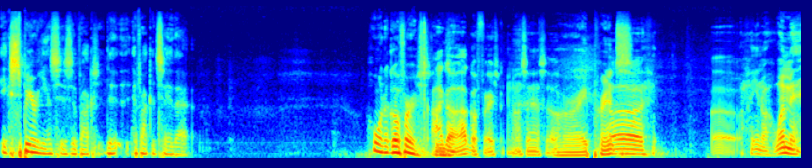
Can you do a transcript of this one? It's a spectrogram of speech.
experiences, if I could, if I could say that. Who want to go first? I go. I'll go first. You know what I'm saying? So, All right, Prince. uh, uh, you know, women,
